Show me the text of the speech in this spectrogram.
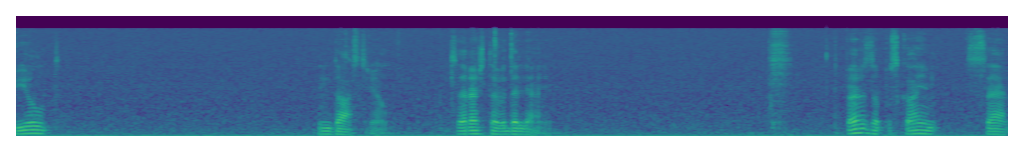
build industrial. Це решта видаляє. Тепер запускаємо сервер.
